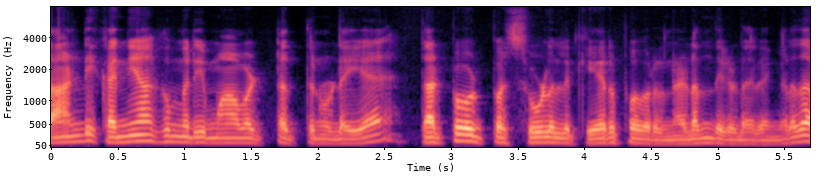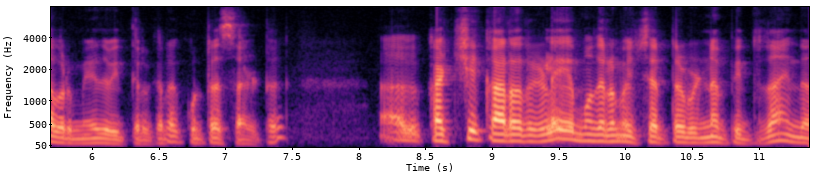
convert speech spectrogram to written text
தாண்டி கன்னியாகுமரி மாவட்டத்தினுடைய தட்பவெட்ப சூழலுக்கு ஏற்ப அவர் நடந்துகிடங்கிறது அவர் மீது வைத்திருக்கிற குற்றச்சாட்டு. கட்சிக்காரர்களே முதலமைச்சர்கிட்ட விண்ணப்பித்து தான் இந்த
